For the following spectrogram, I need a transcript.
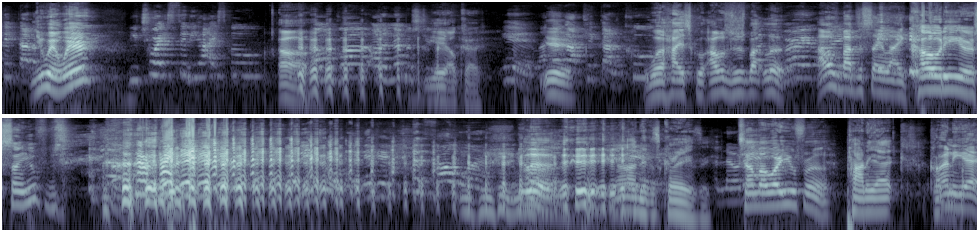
kicked out of You went where? City- Detroit City High School Oh, on the road on another street. yeah, okay. Yeah, like Yeah. I got kicked out of Cool. What high school? I was just about look. Very I was about to say like Cody or something. You look. Y'all niggas crazy. Tell me where you from? Pontiac. Pontiac.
